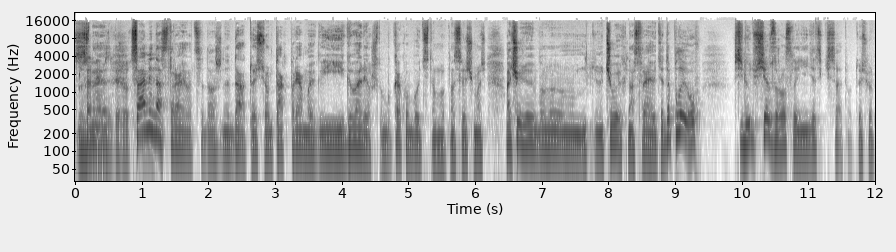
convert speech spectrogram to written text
сами разберутся. Сами настраиваться должны, да. То есть он так прямо и, говорил, чтобы как вы будете там вот на следующем матче. А что, э, чего их настраивать? Это плей-офф. Все люди все взрослые, не детский сад. Вот, то есть вот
